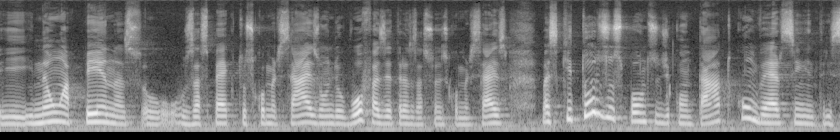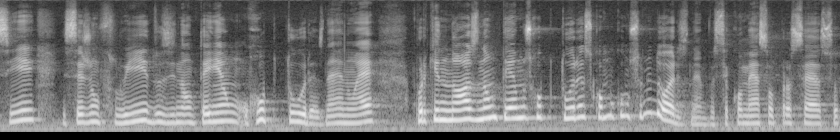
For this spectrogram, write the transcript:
e não apenas os aspectos comerciais, onde eu vou fazer transações comerciais, mas que todos os pontos de contato conversem entre si e sejam fluidos e não tenham rupturas, né? Não é porque nós não temos rupturas como consumidores, né? Você começa o processo,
